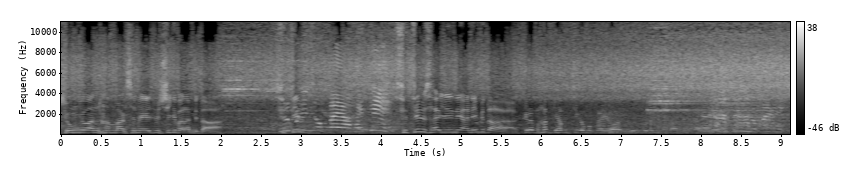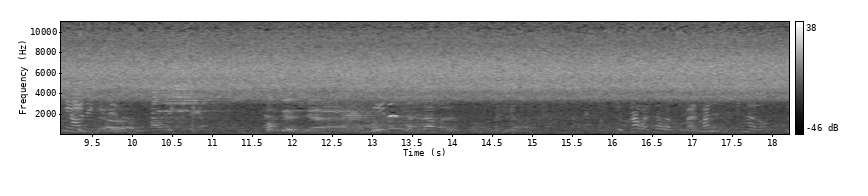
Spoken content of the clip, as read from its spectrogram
중요한 한 말씀 해주시기 바랍니다. 스틸, 율브린 오빠야, 화이팅! 스틸 사진이 아닙니다. 그럼 함께 한번 찍어볼까요? 율브린 오빠야, 화이팅! 가운데, 예. 이런 영감을. 작아, 작아. 말만 해도 되나요? 예,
